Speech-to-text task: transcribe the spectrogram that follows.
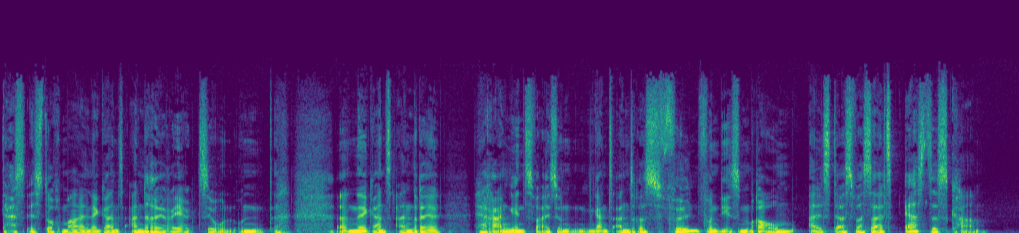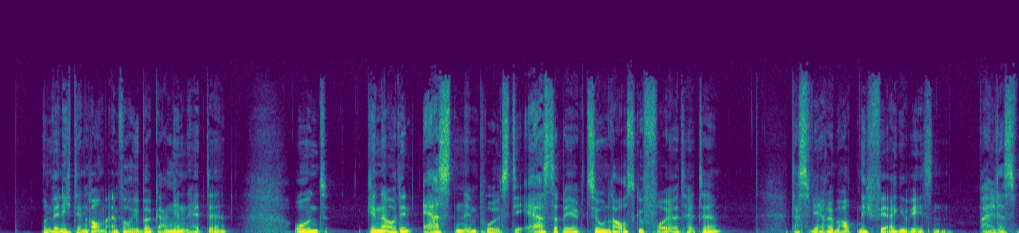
das ist doch mal eine ganz andere Reaktion und äh, eine ganz andere Herangehensweise und ein ganz anderes Füllen von diesem Raum als das, was als erstes kam. Und wenn ich den Raum einfach übergangen hätte und genau den ersten Impuls, die erste Reaktion rausgefeuert hätte, das wäre überhaupt nicht fair gewesen, weil das,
